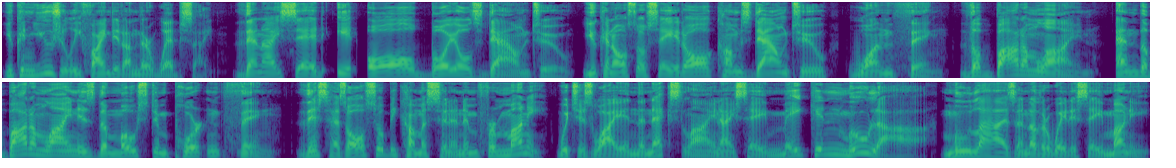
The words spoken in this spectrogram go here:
You can usually find it on their website. Then I said it all boils down to. You can also say it all comes down to one thing the bottom line. And the bottom line is the most important thing. This has also become a synonym for money, which is why in the next line I say making moolah. Moolah is another way to say money.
